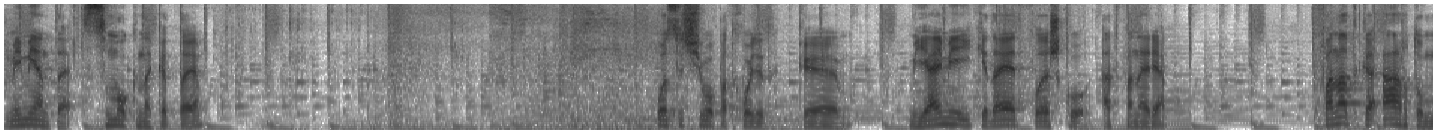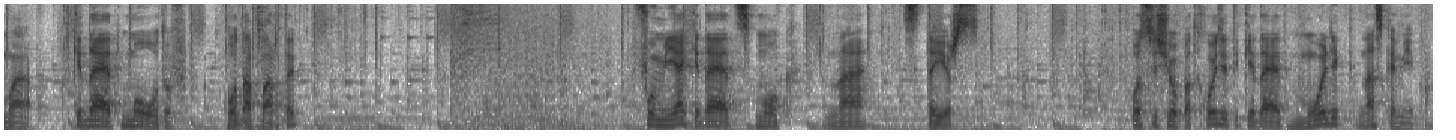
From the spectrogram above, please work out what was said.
Мемента смог на КТ. После чего подходит к яме и кидает флешку от фонаря. Фанатка Артума кидает молотов под апарты. Фумия кидает смог на стейрс. После чего подходит и кидает молик на скамейку.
